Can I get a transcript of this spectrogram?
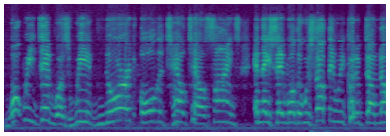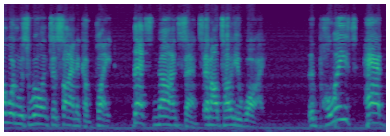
what we did was we ignored all the telltale signs. And they say, well, there was nothing we could have done. No one was willing to sign a complaint. That's nonsense. And I'll tell you why. The police had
